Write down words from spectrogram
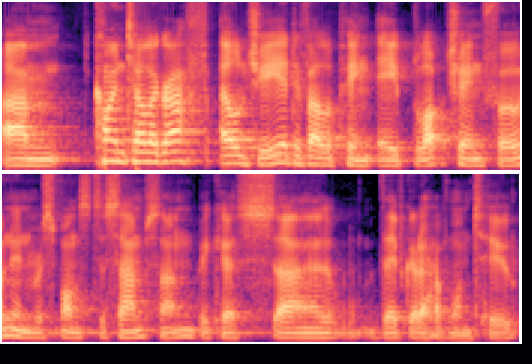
Um, Cointelegraph, LG are developing a blockchain phone in response to Samsung because uh, they've got to have one too.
